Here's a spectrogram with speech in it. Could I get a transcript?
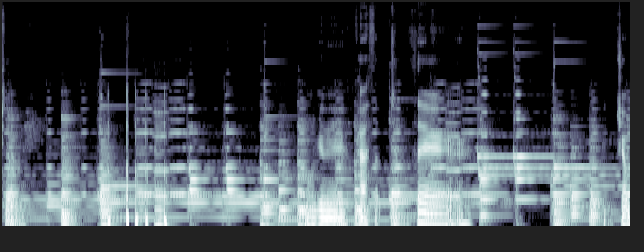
to. Will give me a path up to there. Jump.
